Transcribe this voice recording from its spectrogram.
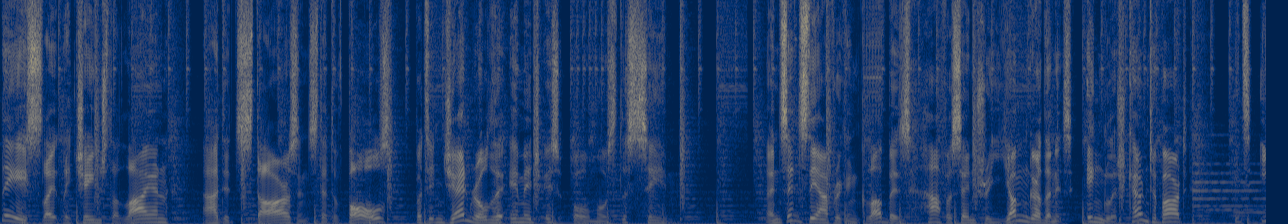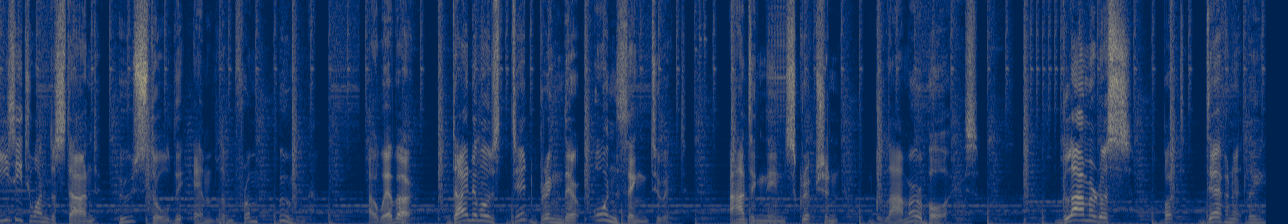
They slightly changed the lion, added stars instead of balls, but in general the image is almost the same. And since the African club is half a century younger than its English counterpart, it's easy to understand who stole the emblem from whom. However, Dynamos did bring their own thing to it, adding the inscription Glamour Boys. Glamorous, but definitely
